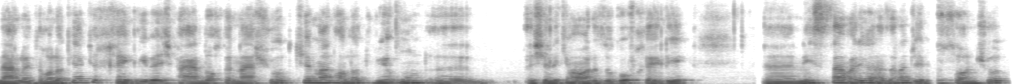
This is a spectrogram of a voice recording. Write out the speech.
نقل انتقالاتی هم که خیلی بهش پرداخته نشد که من حالا روی اون اشلی که ممرزا گفت خیلی نیستم. ولی به نظرم جیدون سانچو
